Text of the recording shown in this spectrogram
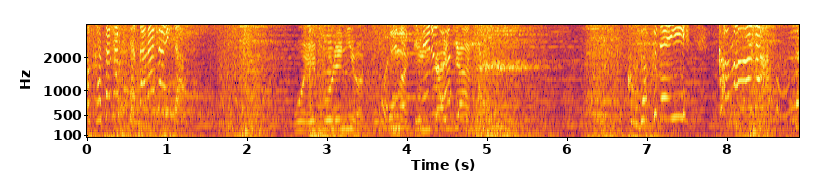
は勝たなくちゃならないんだ。おい俺にはここが限界じゃ孤独でいい。構わない。そんな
